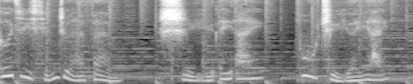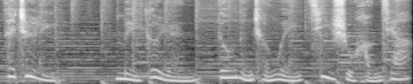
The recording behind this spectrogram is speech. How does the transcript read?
科技行者 FM 始于 AI，不止于 AI。在这里，每个人都能成为技术行家。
